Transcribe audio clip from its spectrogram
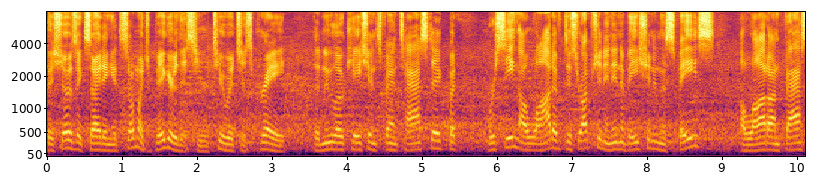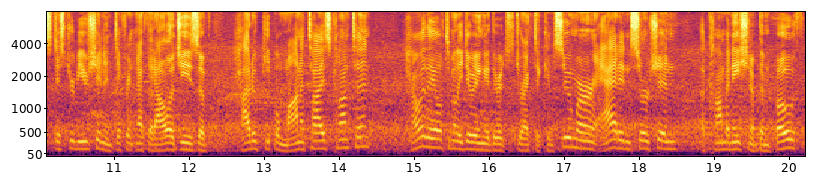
The show's exciting. It's so much bigger this year too, which is great. The new location's fantastic, but we're seeing a lot of disruption and innovation in the space, a lot on fast distribution and different methodologies of how do people monetize content. How are they ultimately doing whether it's direct to consumer, ad insertion, a combination of them both,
